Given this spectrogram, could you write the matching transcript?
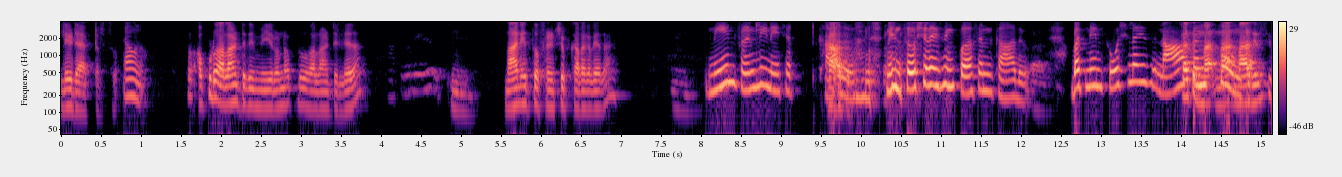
లీడ్ యాక్టర్స్ అవును. సో అప్పుడు అలాంటిది మీరున్నప్పుడు అలాంటిది లేదా. నానితో ఫ్రెండ్షిప్ కలగలేదా? నేను ఫ్రెండ్లీ నేచర్ కాదు. నేను సోషలైజింగ్ పర్సన్ కాదు. బట్ నేను సోషలైజ్ నా నాకు. తెలిసి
